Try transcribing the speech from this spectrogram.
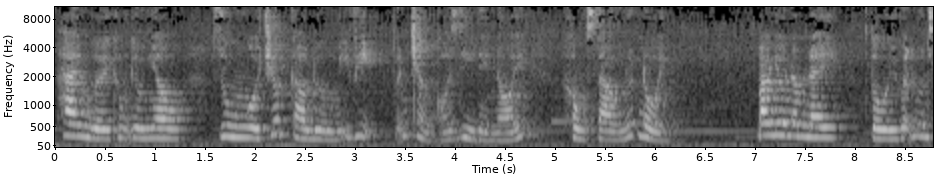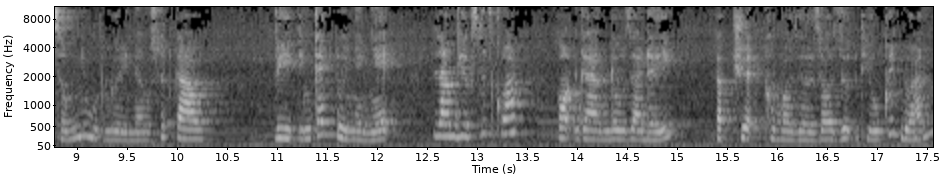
Hai người không yêu nhau, dù ngồi trước cao lường mỹ vị vẫn chẳng có gì để nói, không sao nuốt nổi. Bao nhiêu năm nay, tôi vẫn luôn sống như một người năng suất cao. Vì tính cách tôi nhanh nhẹ, làm việc dứt khoát, gọn gàng đâu ra đấy, gặp chuyện không bao giờ do dự thiếu quyết đoán.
